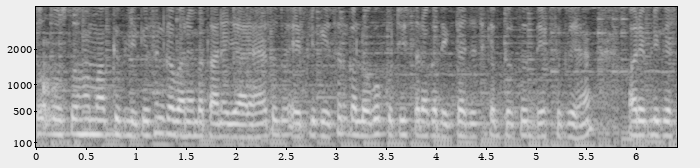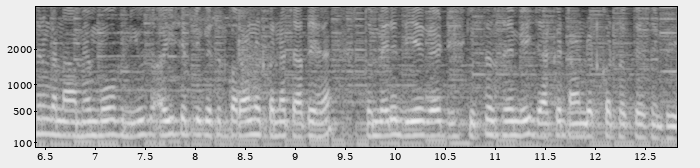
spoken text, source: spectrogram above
तो दोस्तों हम आपके एप्लीकेशन के बारे में बताने जा रहे हैं। तो, तो एप्लीकेशन का लोगो कुछ इस तरह का दिखता है जैसे कि आप दोस्तों देख सकते हैं। और एप्लीकेशन का नाम है मोब न्यूज़ और इस एप्लीकेशन को डाउनलोड करना चाहते हैं तो मेरे दिए गए डिस्क्रिप्शन से भी जाकर डाउनलोड कर सकते हैं सिंपली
